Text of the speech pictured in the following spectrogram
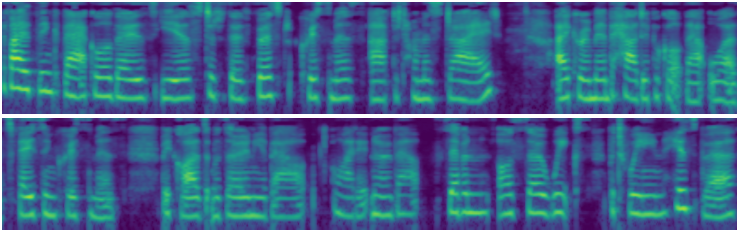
If I think back all those years to the first Christmas after Thomas died, I can remember how difficult that was facing Christmas because it was only about, oh, I don't know, about seven or so weeks between his birth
